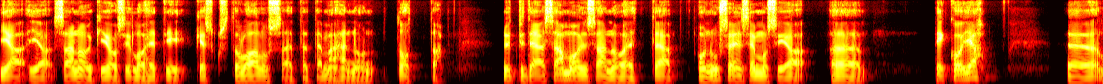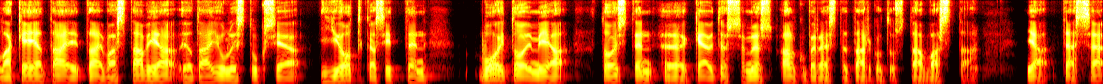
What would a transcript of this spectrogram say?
Ja, ja sanoinkin jo silloin heti keskustelun alussa, että tämähän on totta. Nyt pitää samoin sanoa, että on usein semmoisia tekoja, ö, lakeja tai, tai vastaavia jotain julistuksia, jotka sitten voi toimia toisten ö, käytössä myös alkuperäistä tarkoitustaan vastaan. Ja tässä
